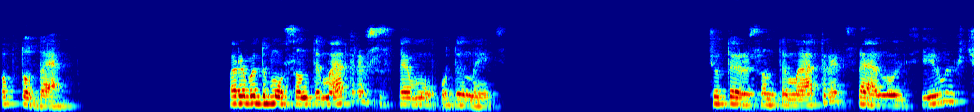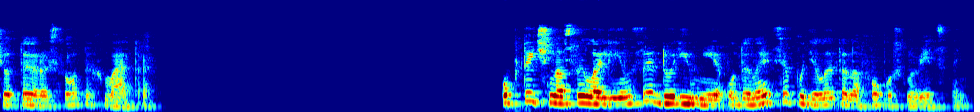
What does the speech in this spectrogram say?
Тобто де? Переведемо сантиметри в систему одиниць. 4 сантиметри – це 0,4 метри. Оптична сила лінзи дорівнює одиниця поділити на фокусну відстань.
